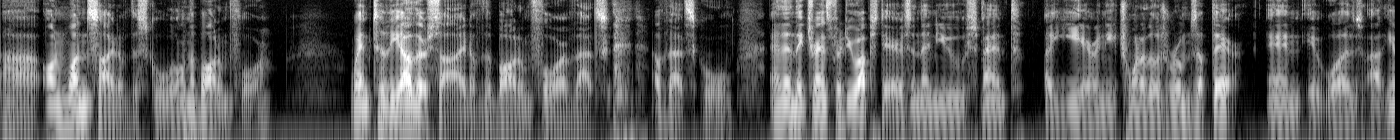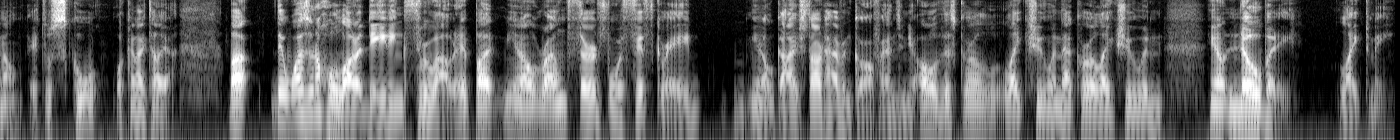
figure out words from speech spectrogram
uh, on one side of the school, on the bottom floor, went to the other side of the bottom floor of that of that school, and then they transferred you upstairs, and then you spent a year in each one of those rooms up there, and it was uh, you know it was school. What can I tell you? But there wasn't a whole lot of dating throughout it. But you know, around third, fourth, fifth grade, you know, guys start having girlfriends, and you oh this girl likes you, and that girl likes you, and you know nobody liked me.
